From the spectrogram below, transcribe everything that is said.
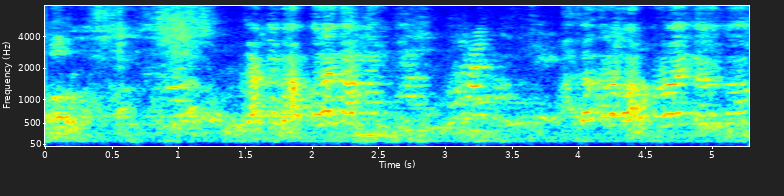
বলো। যাকে ভাগ করায় তার নাম কি আর যারা ভাগ করা হয় তার নাম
